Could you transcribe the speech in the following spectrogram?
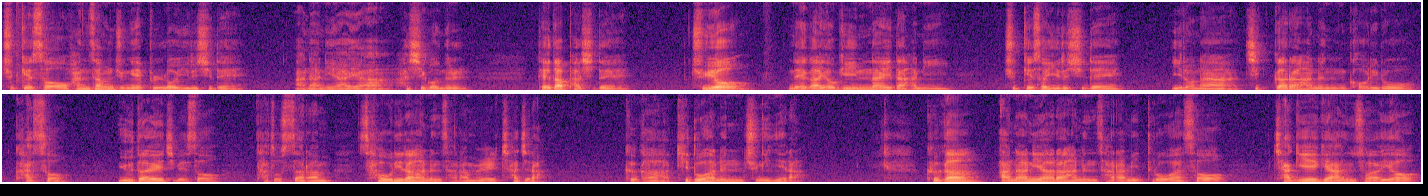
주께서 환상 중에 불러 이르시되 아나니아야 하시거늘 대답하시되 주여 내가 여기 있나이다 하니 주께서 이르시되 일어나 집가라 하는 거리로 가서 유다의 집에서 다섯 사람 사울이라 하는 사람을 찾으라. 그가 기도하는 중이니라. 그가 아나니아라 하는 사람이 들어와서 자기에게 안수하여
